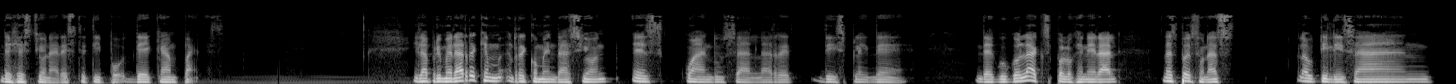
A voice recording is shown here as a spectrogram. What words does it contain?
de gestionar este tipo de campañas. Y la primera recomendación es cuando usar la red display de, Google Ads. Por lo general, las personas la utilizan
